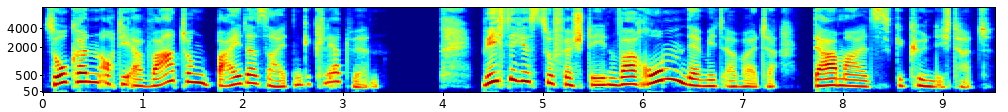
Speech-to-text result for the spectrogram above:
So können auch die Erwartungen beider Seiten geklärt werden. Wichtig ist zu verstehen, warum der Mitarbeiter damals gekündigt hat.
